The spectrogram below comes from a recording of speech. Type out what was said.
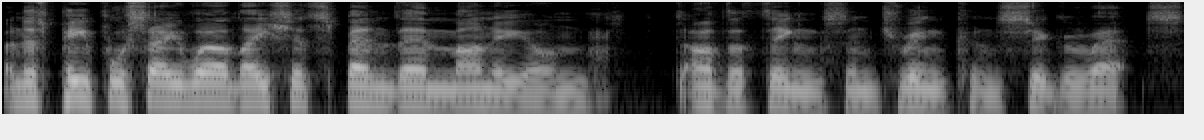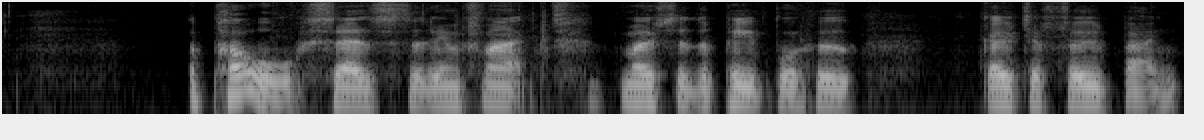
And as people say, well, they should spend their money on other things than drink and cigarettes. A poll says that, in fact, most of the people who go to food bank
